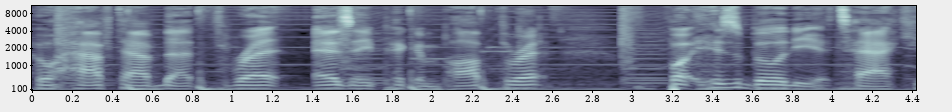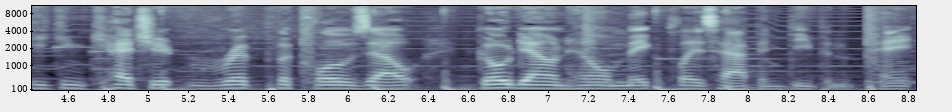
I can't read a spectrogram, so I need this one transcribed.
he'll have to have that threat as a pick and pop threat. But his ability to attack, he can catch it, rip the close out, go downhill, make plays happen deep in the paint.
